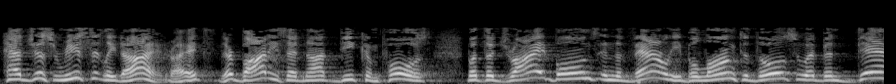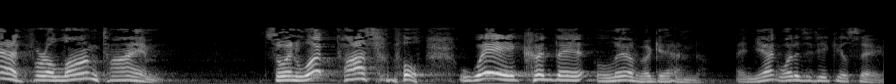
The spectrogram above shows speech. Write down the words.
had just recently died, right? Their bodies had not decomposed, but the dry bones in the valley belonged to those who had been dead for a long time. So in what possible way could they live again? And yet, what does Ezekiel say?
